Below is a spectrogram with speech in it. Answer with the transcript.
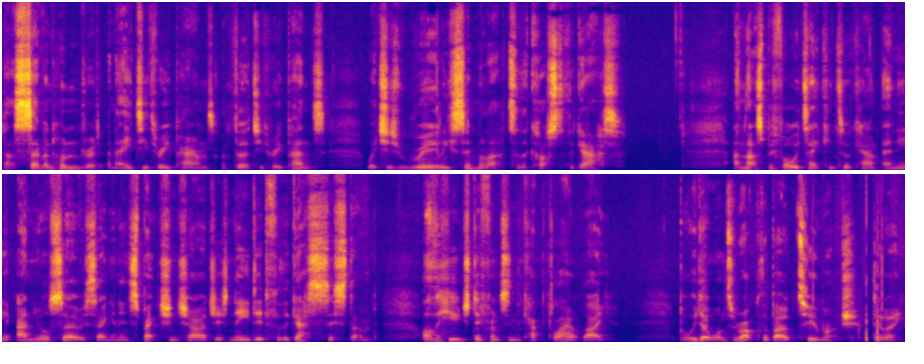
That's £783 and 33 pence, which is really similar to the cost of the gas. And that's before we take into account any annual servicing and inspection charges needed for the gas system, or the huge difference in the capital outlay. But we don't want to rock the boat too much, do we?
